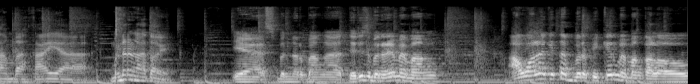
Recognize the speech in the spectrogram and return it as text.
tambah kaya. Bener nggak Toy? Yes, bener banget. Jadi sebenarnya memang awalnya kita berpikir memang kalau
